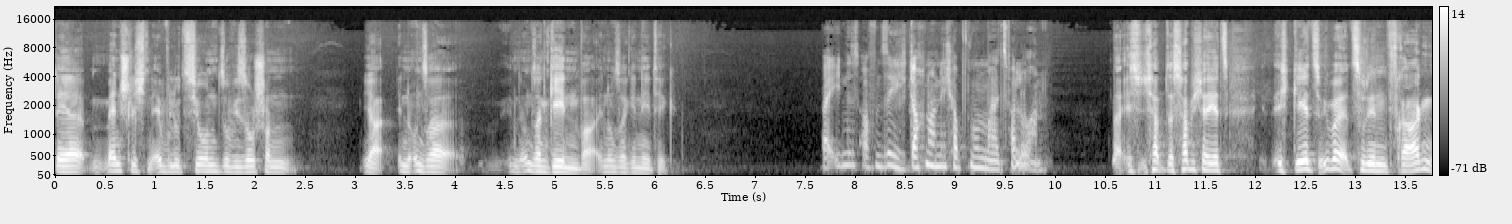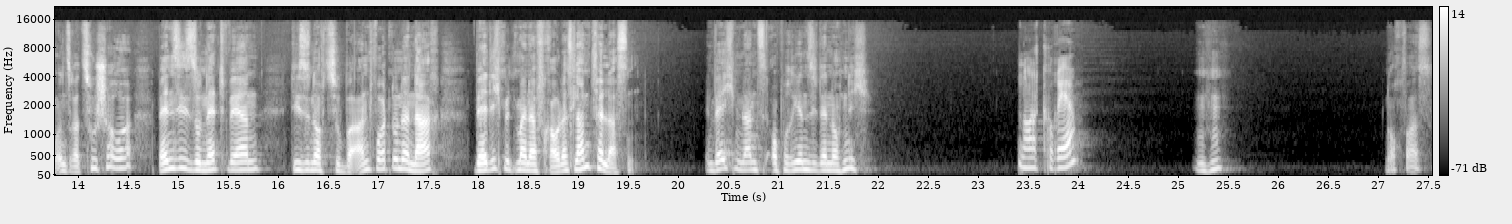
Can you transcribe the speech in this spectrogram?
der menschlichen Evolution sowieso schon ja, in, unserer, in unseren Genen war, in unserer Genetik. Bei Ihnen ist offensichtlich doch noch nicht Hopfen und Malz verloren. Na, ich, ich hab, das habe ich ja jetzt. Ich gehe jetzt über zu den Fragen unserer Zuschauer. Wenn sie so nett wären, diese noch zu beantworten. Und danach werde ich mit meiner Frau das Land verlassen. In welchem Land operieren Sie denn noch nicht? Nordkorea? Mhm. Noch was?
